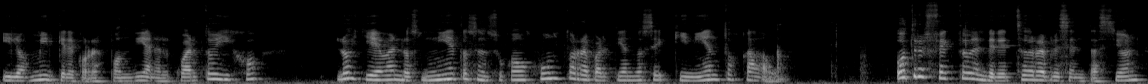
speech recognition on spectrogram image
y los mil que le correspondían al cuarto hijo los llevan los nietos en su conjunto repartiéndose 500 cada uno. Otro efecto del derecho de representación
